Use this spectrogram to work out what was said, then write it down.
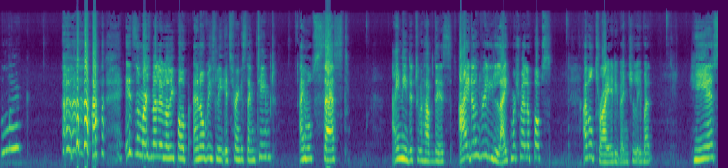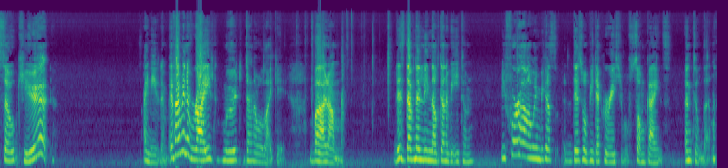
Look! it's the marshmallow lollipop and obviously it's Frankenstein themed. I'm obsessed. I needed to have this. I don't really like marshmallow pops. I will try it eventually, but he is so cute. I needed him. If I'm in the right mood, then I will like it. But um, this is definitely not gonna be eaten before Halloween because this will be decoration of some kinds until then.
